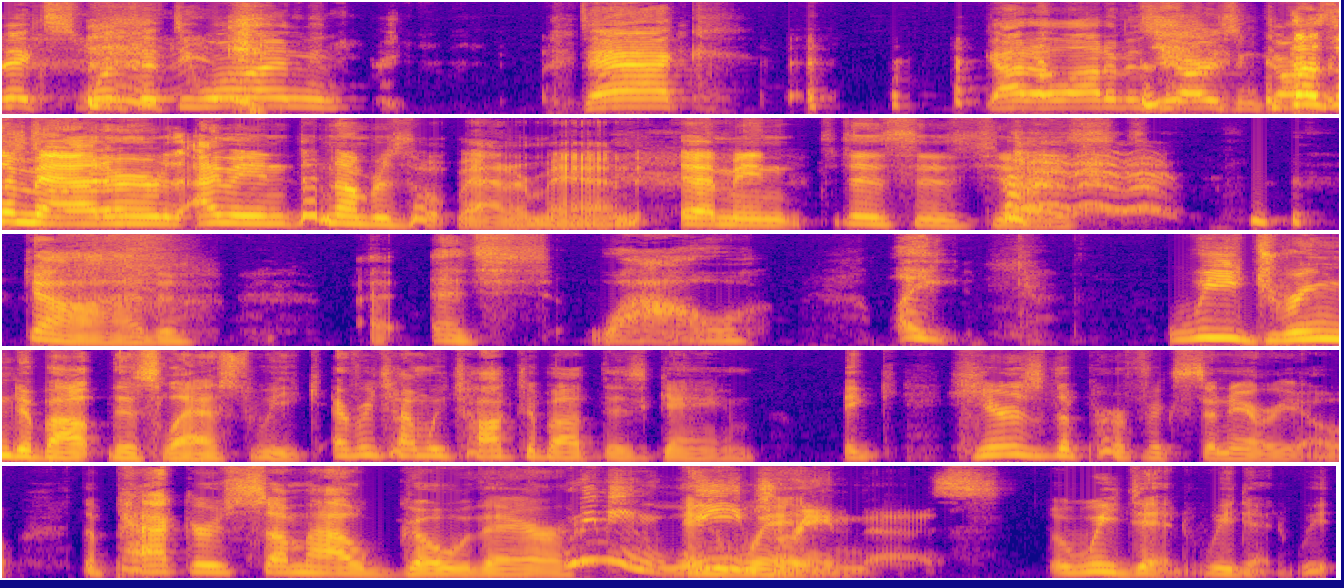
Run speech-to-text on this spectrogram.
six 151 dak got a lot of his yards in It doesn't matter. I mean, the numbers don't matter, man. I mean, this is just God. It's wow. Like we dreamed about this last week. Every time we talked about this game, like here's the perfect scenario: the Packers somehow go there. what do you mean we win. dreamed this We did, we did. We,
